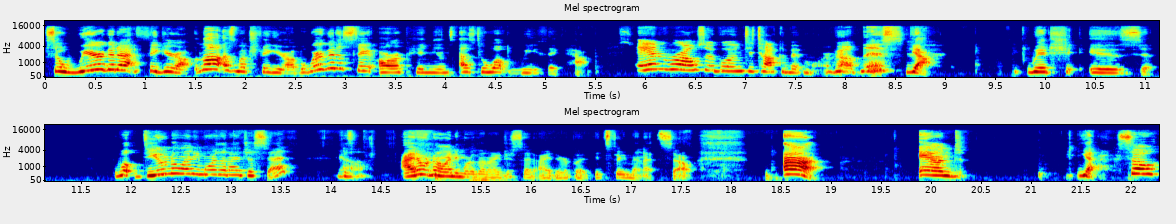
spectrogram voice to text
So we're gonna figure out not as much figure out, but we're gonna say our opinions as to what we think happened. And we're also going to talk a bit more about this. Yeah, which is well. Do you know any more than I just said? 'Cause No. I don't know any more than I just said either, but it's three minutes, so. Uh, and yeah, so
